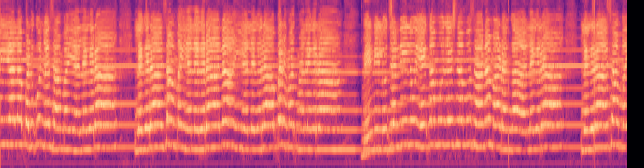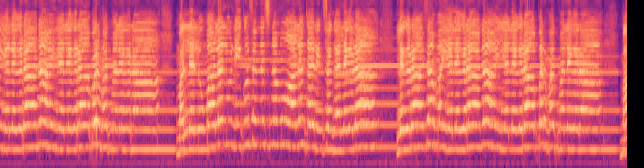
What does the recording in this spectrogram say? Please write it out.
ఉయ్యాల పడుకున్న సాంబయ్య లెగరా లెగరా సాంబయ్య లెగరా నాయ్య లెగరా పరమాత్మ లెగరా. వేణీళ్ళు చన్నీళ్ళు ఏకము చేసినాము స్నానమాడంగా లెగరా లెగరా సాంబయ్య లెగరా నాయ్య లెగరా పరమాత్మ లెగరా. మల్లెలు మాలలు నీకు సందర్శనము అలంకరించగలగరా. లెగరా సమయ లెగరా నాయ లెగరా పరమాత్మ లెగరా. మా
